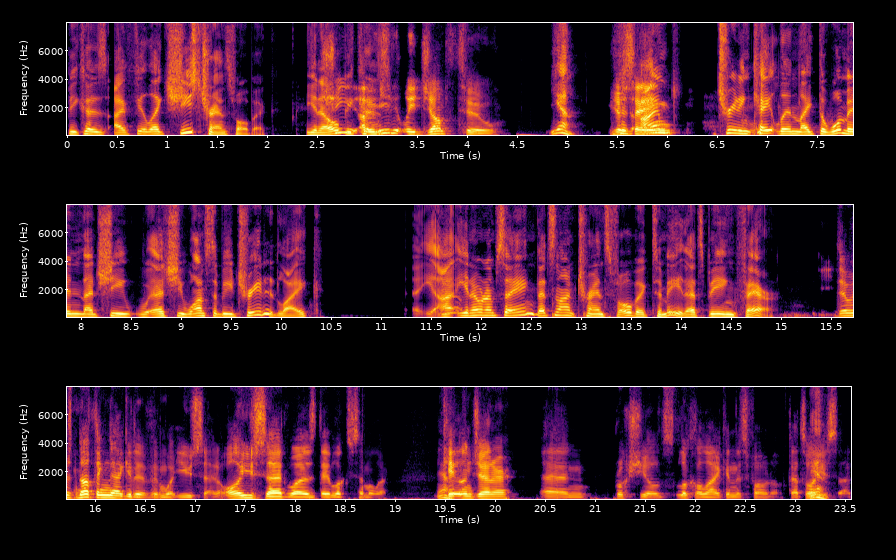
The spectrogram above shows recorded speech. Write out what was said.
because I feel like she's transphobic. You know, she because immediately jumped to yeah, you're because saying I'm treating hmm. Caitlyn like the woman that she she wants to be treated like. Yeah, you know what I'm saying? That's not transphobic to me. That's being fair. There was nothing negative in what you said. All you said was they look similar. Yeah. Caitlyn Jenner and Brooke Shields look alike in this photo. That's all Yeah. you said.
